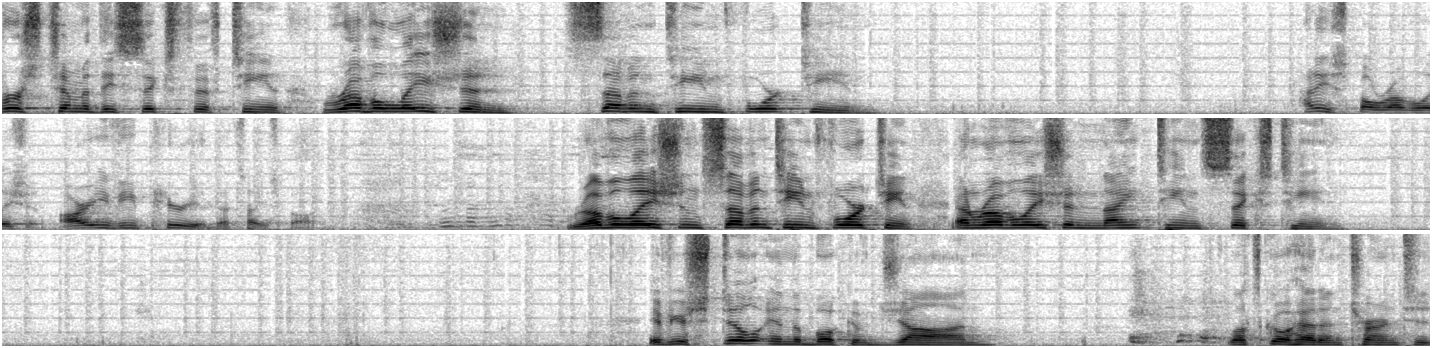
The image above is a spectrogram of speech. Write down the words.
1 Timothy 6:15, Revelation 17:14. How do you spell Revelation? R E V period. That's how you spell it. Revelation 17:14 and Revelation 19:16. If you're still in the book of John, Let's go ahead and turn to,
